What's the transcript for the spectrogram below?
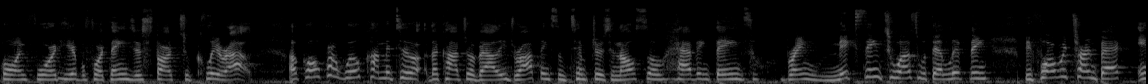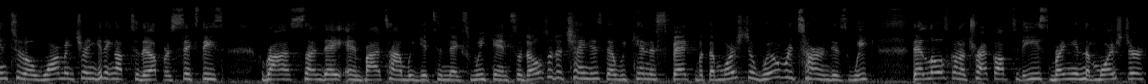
going forward here before things just start to clear out. A cold front will come into the Concho Valley, dropping some temperatures and also having things bring mixing to us with that lifting before we turn back into a warming trend, getting up to the upper 60s around Sunday and by the time we get to next weekend. So those are the changes that we can expect, but the moisture will return this week. That low is going to track off to the east, bringing the moisture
